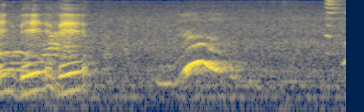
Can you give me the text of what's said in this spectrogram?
এই, দে দে। তো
